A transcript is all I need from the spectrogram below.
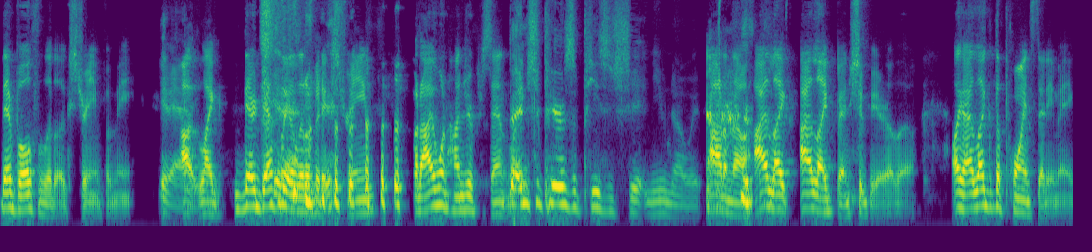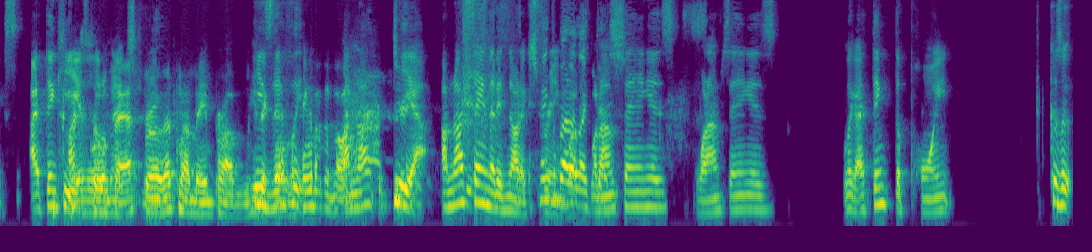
they're both a little extreme for me. Get Uh, like they're definitely a little bit extreme, but I 100% like, Ben like, Shapiro's a piece of shit, and you know it. I don't know. I like, I like Ben Shapiro though. Like I like the points that he makes. I think he talks is a so little bit fast, extreme. bro that's my main problem He's like, definitely- thing about the I'm not. Yeah, I'm not saying that he's not think extreme. about it but like what I'm saying is, what I'm saying is, like I think the point, because like,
